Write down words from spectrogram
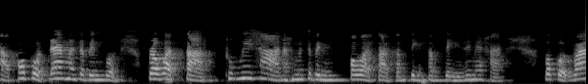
ค่ะ เพราะบทแรกมันจะเป็นบทประวัติศาสตร์ทุกวิชานะคะมันจะเป็นประวัติศาสตร์ something something ใช่ไหมคะ ปรากฏว่า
